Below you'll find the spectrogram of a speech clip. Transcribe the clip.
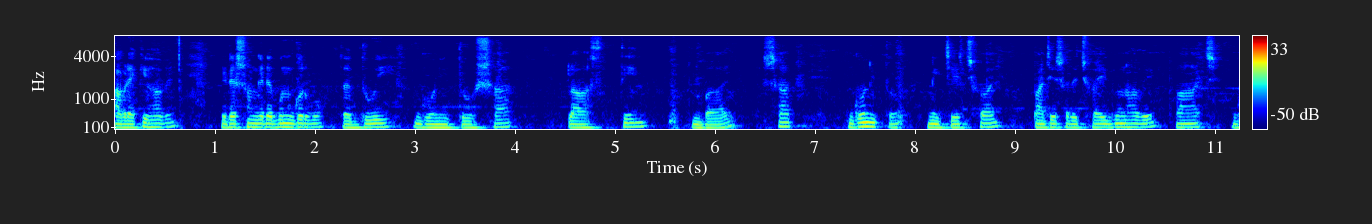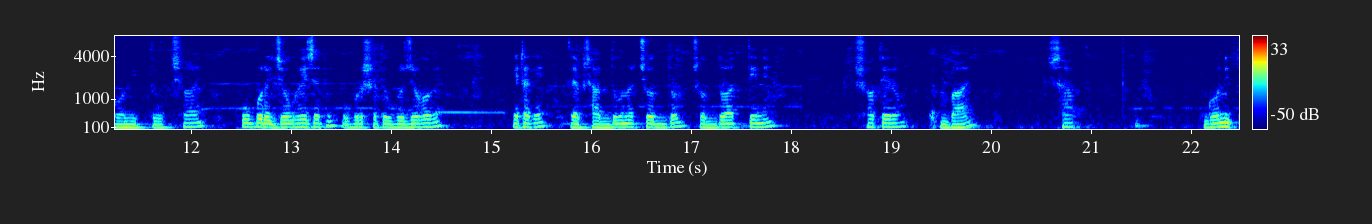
আবার একইভাবে এটার সঙ্গে এটা গুণ করব, তা দুই গণিত সাত প্লাস তিন বাই সাত গণিত নিচে ছয়, পাঁচের সাথে ছয় গুণ হবে, পাঁচ গণিত ছয়, উপরে যোগ হয়ে যাবে, উপরের সাথে উপরে যোগ হবে। এটাকে সাত দুগুণ চোদ্দ চোদ্দ আর তিনে সতেরো বাই সাত গণিত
